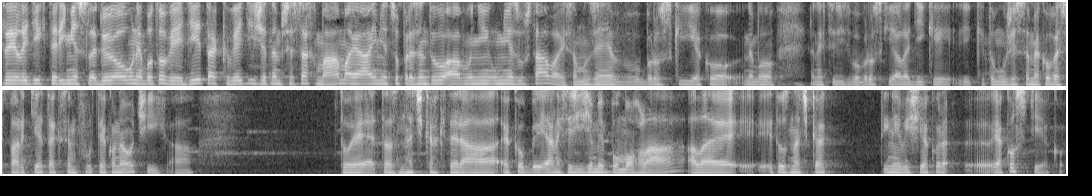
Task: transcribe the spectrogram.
ty lidi, kteří mě sledují nebo to vědí, tak vědí, že ten přesah mám a já jim něco prezentuju a oni u mě zůstávají. Samozřejmě v obrovský, jako, nebo já nechci říct obrovský, ale díky, díky tomu, že jsem jako ve Spartě, tak jsem furt jako na očích a to je ta značka, která, jakoby, já nechci říct, že mi pomohla, ale je to značka té nejvyšší jako, jakosti, jako,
